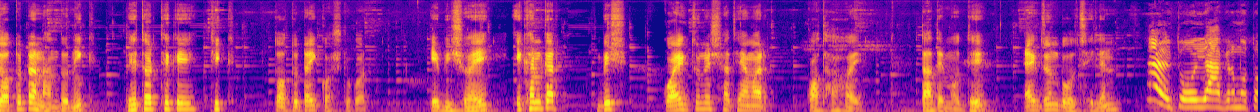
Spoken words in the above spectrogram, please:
যতটা নান্দনিক ভেতর থেকে ঠিক ততটাই কষ্টকর। এ বিষয়ে এখানকার বেশ কয়েকজনের সাথে আমার কথা হয়। তাদের মধ্যে একজন বলছিলেন এই তো ওই আগের মতো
